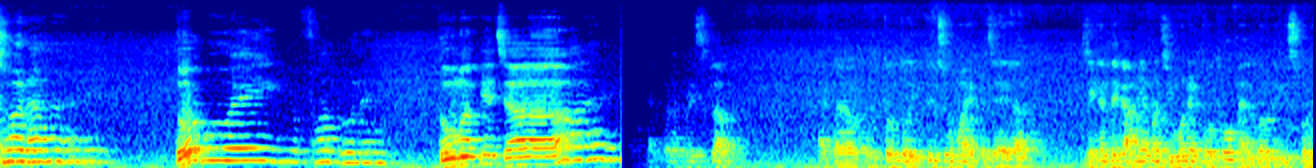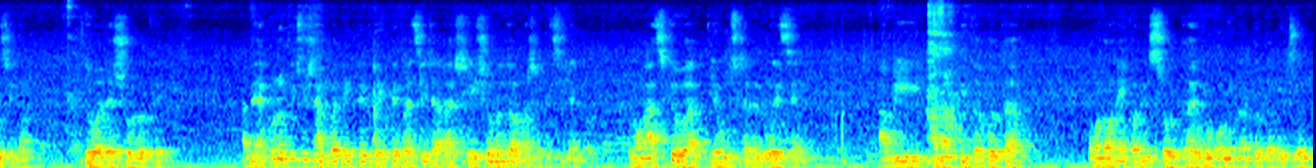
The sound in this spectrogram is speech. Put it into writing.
ঝরায়, তবু এই ফাগুনে তোমাকে চাই। Press club. একটা অত্যন্ত ঐতিহ্যময় একটা জায়গা, যেখান থেকে আমি আমার জীবনের প্রথম অ্যালবাম রিলিজ করেছিলাম দু হাজার ষোলোতে। আমি এখনও কিছু সাংবাদিকদের দেখতে পাচ্ছি যারা সেই সময়তেও আমার সাথে ছিলেন এবং আজকেও এই অনুষ্ঠানে রয়েছেন। আমি, আমার কৃতজ্ঞতা এবং অনেক অনেক শ্রদ্ধা এবং অভিনন্দন তাদের জন্য।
